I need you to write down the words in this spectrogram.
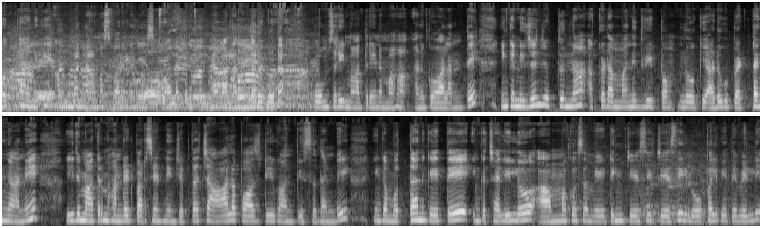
మొత్తానికి అమ్మ నామస్మరణ చేసుకోవాలి. అక్కడికి వెళ్ళిన వాళ్ళందరూ కూడా ఓం శ్రీ మాత్రే నమ అనుకోవాలంతే. ఇంకా నిజం చెప్తున్నా అక్కడ మణిద్వీపంలోకి అడుగు పెట్టంగానే ఇది మాత్రం హండ్రెడ్ పర్సెంట్ నేను చెప్తా. చాలా పాజిటివ్గా అనిపిస్తుందండి. ఇంకా మొత్తానికైతే ఇంకా చలిలో ఆ అమ్మ కోసం వెయిటింగ్ చేసి చేసి లోపలికైతే వెళ్ళి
